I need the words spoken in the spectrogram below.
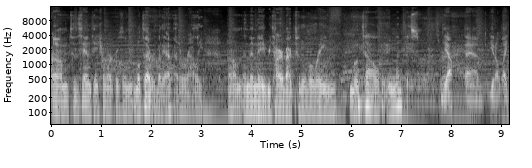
um, to the sanitation workers and well, to everybody at, at a rally. Um, and then they retire back to the Lorraine Motel in Memphis. Yeah, and you know, like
